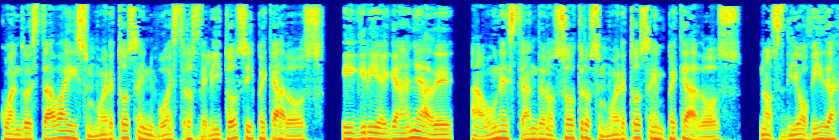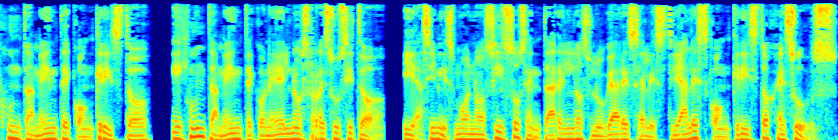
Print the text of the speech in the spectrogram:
cuando estabais muertos en vuestros delitos y pecados, y añade, aun estando nosotros muertos en pecados, nos dio vida juntamente con Cristo, y juntamente con Él nos resucitó, y asimismo nos hizo sentar en los lugares celestiales con Cristo Jesús.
